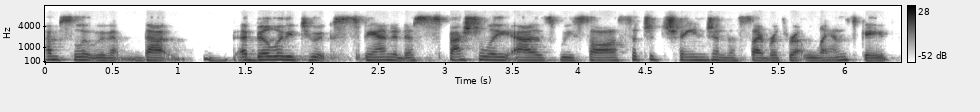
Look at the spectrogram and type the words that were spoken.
Absolutely, that, that ability to expand it, especially as we saw such a change in the cyber threat landscape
